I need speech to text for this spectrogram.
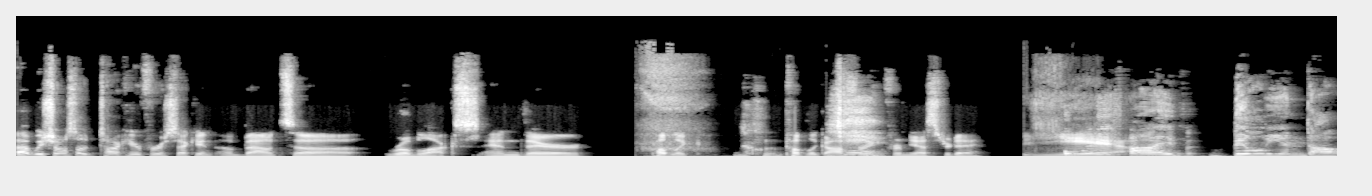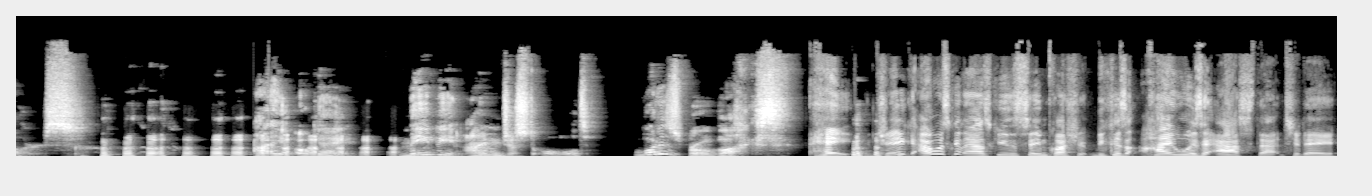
Uh, we should also talk here for a second about uh, Roblox and their public public offering Yeah. from yesterday. Yeah. Forty-five billion dollars. I okay. Maybe I'm just old. What is Roblox? Hey, Jake, I was going to ask you the same question because I was asked that today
